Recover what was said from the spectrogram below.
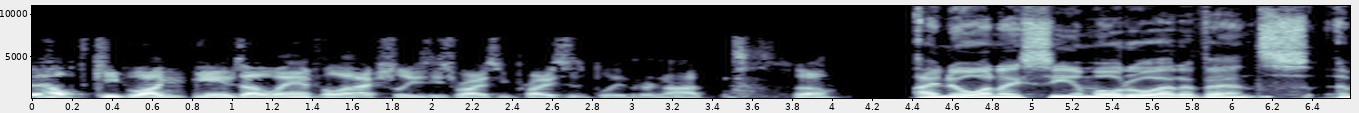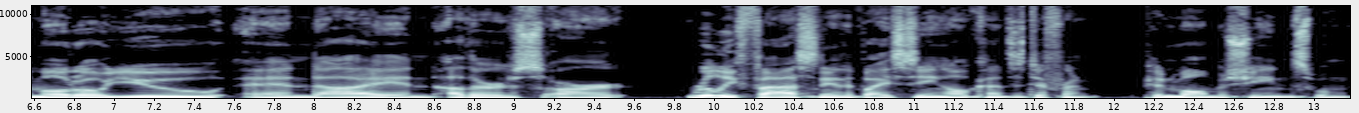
helped keep a lot of games out of landfill. Actually, these rising prices, believe it or not. So I know when I see Emoto at events, Emoto, you and I and others are really fascinated by seeing all kinds of different pinball machines when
